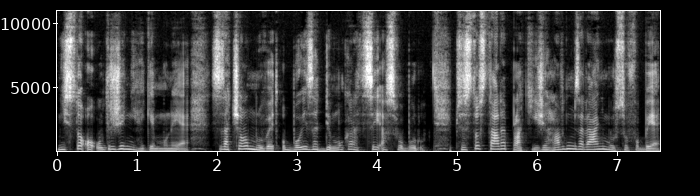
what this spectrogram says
Místo o udržení hegemonie se začalo mluvit o boji za demokracii a svobodu. Přesto stále platí, že hlavním zadáním rusofobie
